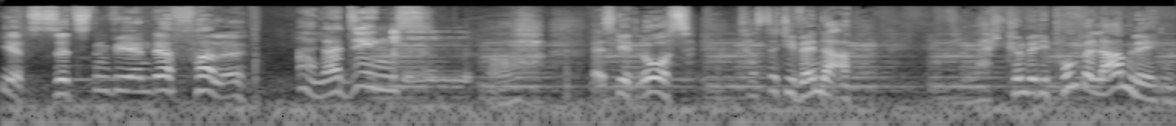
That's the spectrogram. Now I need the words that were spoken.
Jetzt sitzen wir in der Falle. Allerdings. Es geht los. Tastet die Wände ab. Vielleicht können wir die Pumpe lahmlegen.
